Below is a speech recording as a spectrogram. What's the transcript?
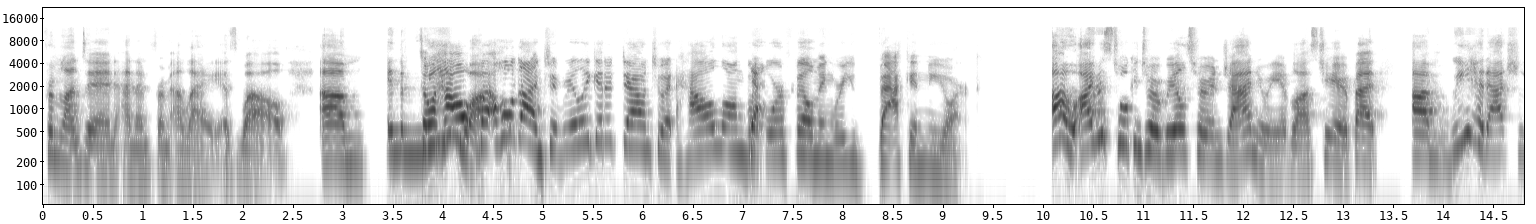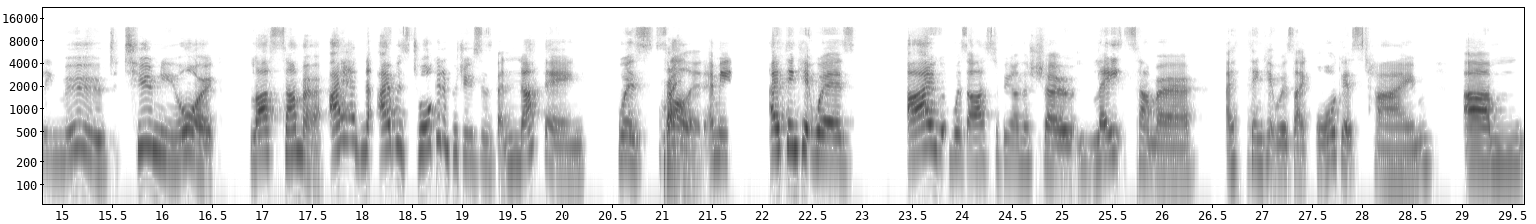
from London and then from LA as well. Um, in the so how? But hold on to really get it down to it. How long before yeah. filming were you back in New York? Oh, I was talking to a realtor in January of last year, but um, we had actually moved to New York last summer. I had I was talking to producers, but nothing was solid. Right. I mean, I think it was I was asked to be on the show late summer. I think it was like August time. Um,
